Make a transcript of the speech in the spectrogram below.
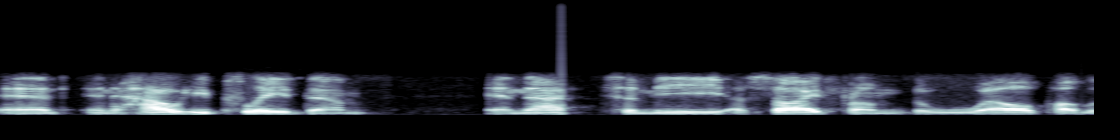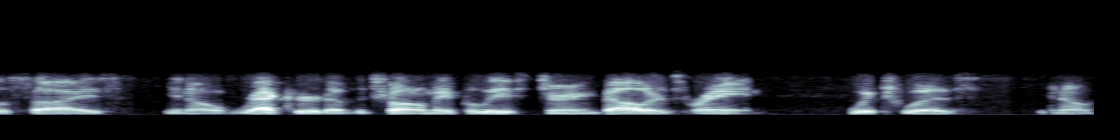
and and how he played them. And that to me aside from the well publicized you know record of the Toronto Maple Leafs during Ballard's reign which was you know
